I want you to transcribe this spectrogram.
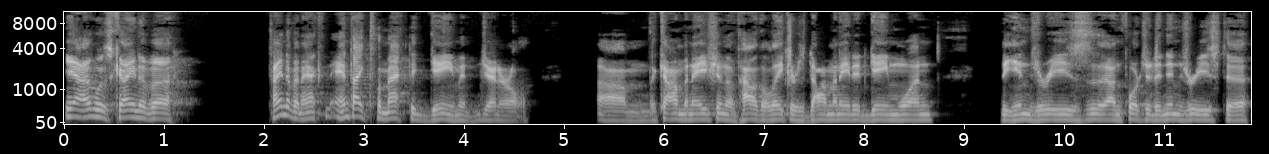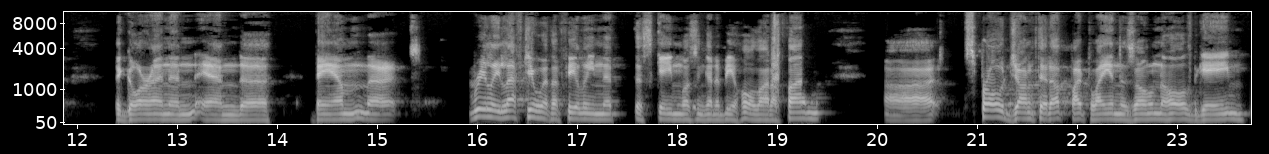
Yeah, it was kind of a kind of an anticlimactic game in general. Um, the combination of how the Lakers dominated Game One, the injuries, the unfortunate injuries to the Goran and and uh, Bam, uh, really left you with a feeling that this game wasn't going to be a whole lot of fun. Uh, Spo junked it up by playing the zone the whole game,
